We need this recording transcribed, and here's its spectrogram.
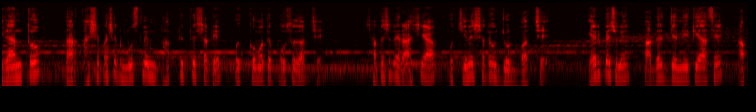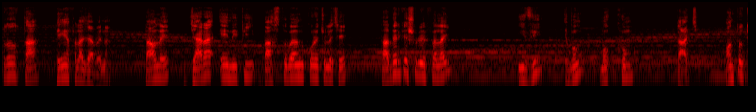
ইরান তো তার আশেপাশের মুসলিম ভ্রাতৃত্বের সাথে ঐক্যমতে পৌঁছে যাচ্ছে। সাথে সাথে রাশিয়া ও চীনের সাথেও জোট বাঁধছে। এর পেছনে তাদের যে নীতি আছে, আপাতত তা ভেঙে ফেলা যাবে না। তাহলে যারা এই নীতি বাস্তবায়ন করে চলেছে, তাদেরকে সরিয়ে ফেলাই ইজি এবং মক্ষম কাজ। অন্তত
